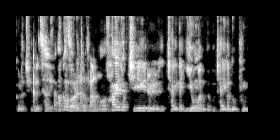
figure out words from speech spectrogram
그렇지. 그렇지. 항상. 아까 말했잖아. 항상. 어, 사회적 지위를 자기가 이용한다고. 자기가 높음을.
